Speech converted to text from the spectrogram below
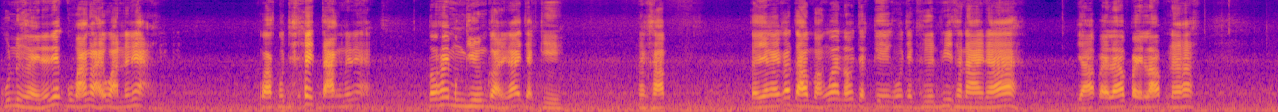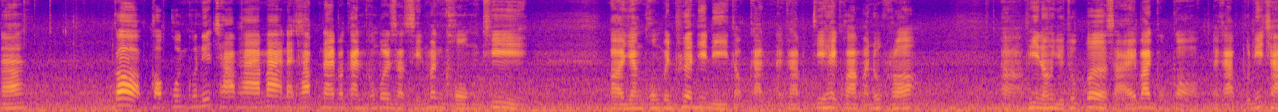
กูเหนื่อยนะเนี่ยกูมาหลายวันนะเนี่ยกว่ากูจะได้ตังค์นะเนี่ย ต้องให้มึงยืมก่อนได้จากกีนะครับ แต่ยังไงก็ตามหวังว่าน้องจากกีคงจะคืนพี่ทนายนะ อย่าไปแล้วไปรับนะนะ ก็ขอบคุณคุณนิชาพามากนะครับนายประกันของบริษัทสินมั่นคงที่ยังคงเป็นเพื่อนที่ดีต่อกันนะครับ ที่ให้ความอนุเคราะห์ พี่น้องยูทูบเบอร์สายบ้านกกอกนะครับคุณนิชา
